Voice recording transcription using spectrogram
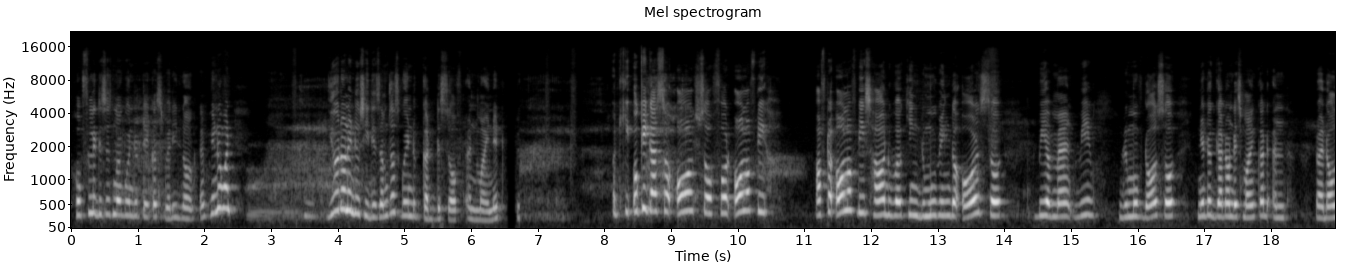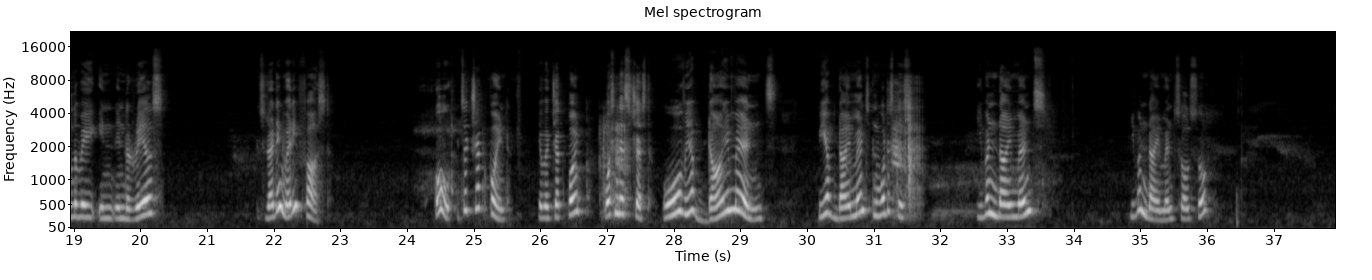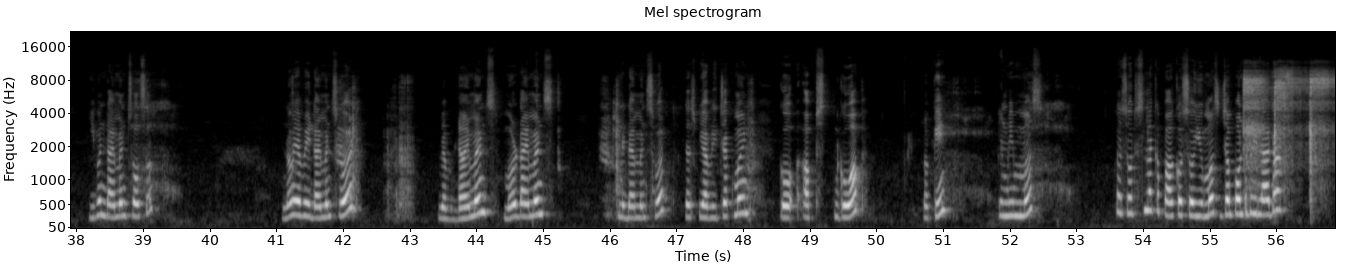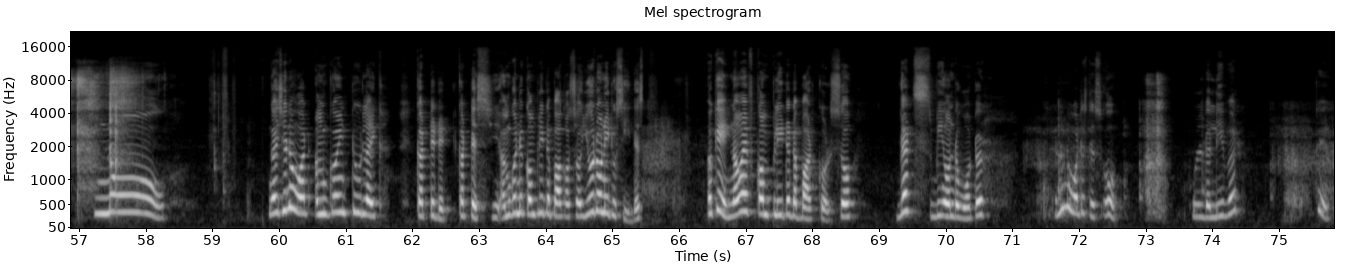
Hopefully this is not going to take us very long time. You know what? You don't need to see this. I'm just going to cut this off and mine it. Okay okay guys so also for all of the after all of these hard working removing the ore so we have man we removed also we need to get on this minecart and ride all the way in in the rails. It's riding very fast. Oh it's a checkpoint. You have a checkpoint what's in this chest? Oh we have diamonds. We have diamonds. And what is this? Even diamonds. Even diamonds also. Even diamonds also. Now we have a diamond sword we have diamonds more diamonds. And a diamond sword yes we have a checkpoint go up go up. Okay. And we must. So this is like a parkour. So you must jump onto the ladder no. Guys you know what? I'm going to like cut it It cut this. I'm going to complete the parkour so you don't need to see this. Okay now i've completed the parkour so let's be on the water. I don't know what is this. Oh pull the lever. Okay.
